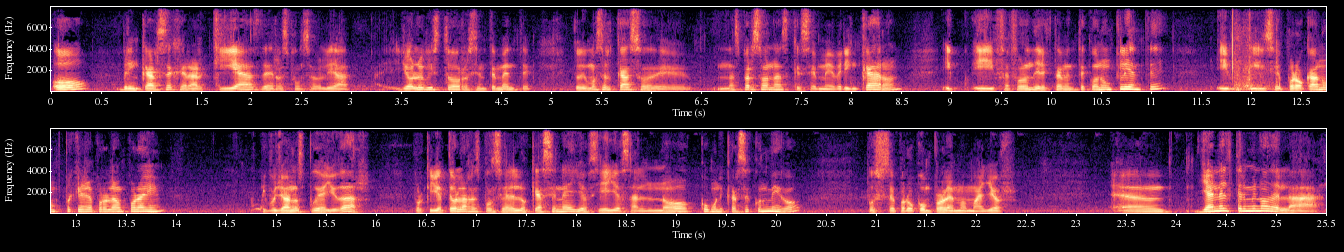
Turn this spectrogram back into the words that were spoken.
o brincarse jerarquías de responsabilidad. Yo lo he visto recientemente. Tuvimos el caso de unas personas que se me brincaron y, se fueron directamente con un cliente y, y se provocaron un pequeño problema por ahí y pues yo no los pude ayudar porque yo tengo la responsabilidad de lo que hacen ellos y ellos al no comunicarse conmigo pues se provocó un problema mayor. Eh, ya en el término de la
